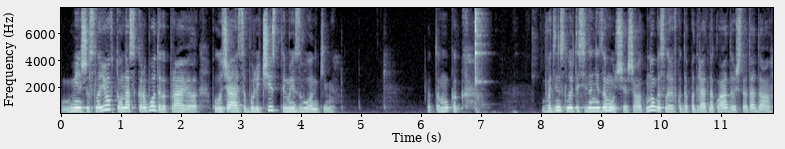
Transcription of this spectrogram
меньше слоев, то у нас работа, как правило, получается более чистыми и звонкими. Потому как в один слой ты сильно не замучаешь. А вот много слоев, когда подряд накладываешь, тогда да,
